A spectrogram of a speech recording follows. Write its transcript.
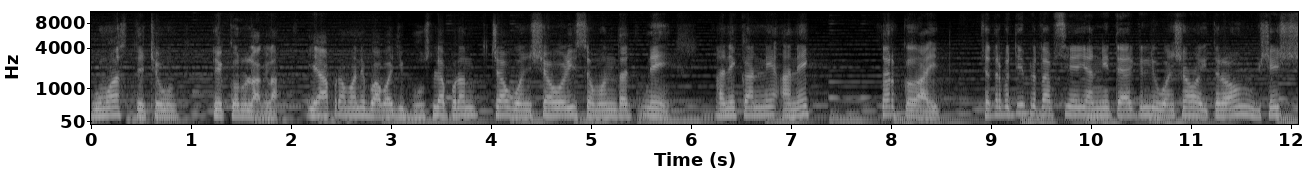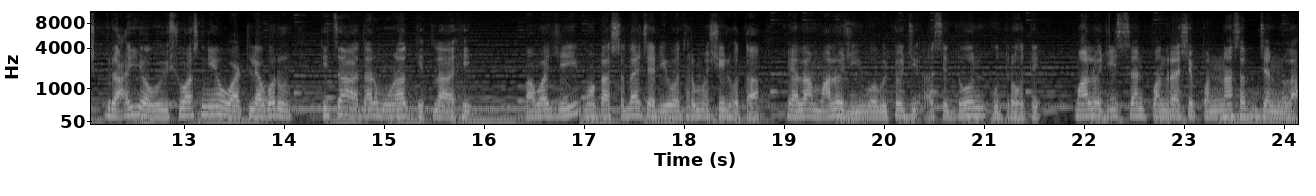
गुमास्ते ठेवून ते करू लागला. याप्रमाणे बाबाजी भोसल्यापर्यंतच्या वंशावळी संबंधाने अनेकांनी अनेक तर्क आहेत. छत्रपती प्रतापसिंह यांनी तयार केलेली वंशावळ इतरांहून विशेष ग्राह्य व विश्वसनीय वाटल्यावरून तिचा आधार मुळात घेतला आहे. बाबाजी मोठा सदाचारी व धर्मशील होता. याला मालोजी व विटोजी असे दोन पुत्र होते. मालोजी सन पंधराशे पन्नासात जन्मला.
